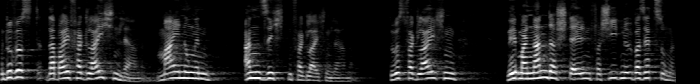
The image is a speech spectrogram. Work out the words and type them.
Und du wirst dabei vergleichen lernen, Meinungen, Ansichten vergleichen lernen. Du wirst vergleichen, nebeneinander stellen verschiedene Übersetzungen.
